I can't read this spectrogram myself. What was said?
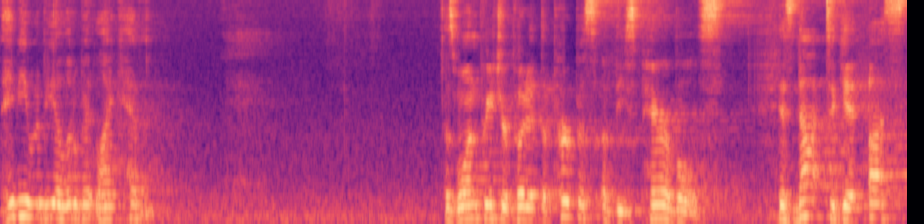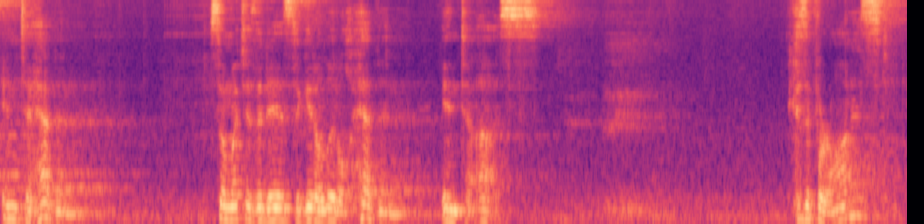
Maybe it would be a little bit like heaven. As one preacher put it, the purpose of these parables is not to get us into heaven so much as it is to get a little heaven into us. Because if we're honest,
